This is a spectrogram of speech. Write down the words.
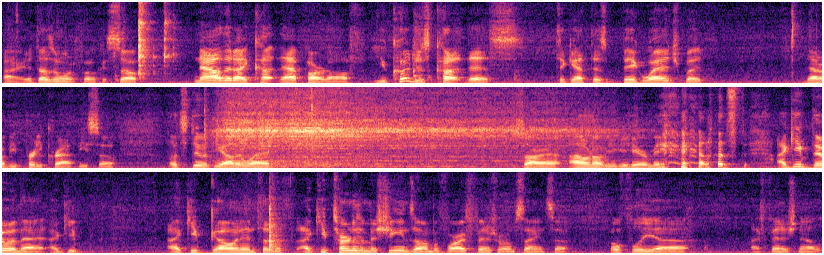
All right, it doesn't want to focus. So now that I cut that part off, you could just cut this to get this big wedge, but that'll be pretty crappy. So let's do it the other way. Sorry, I don't know if you can hear me. let's. I keep doing that. I keep. I keep going into the. I keep turning the machines on before I finish what I'm saying. So hopefully uh, I finish now.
